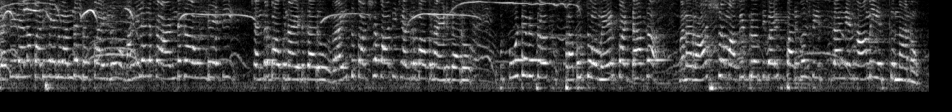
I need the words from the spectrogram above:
ప్రతి నెల పదిహేను వందల రూపాయలు. మహిళలకు అండగా ఉండేది చంద్రబాబు నాయుడు గారు. రైతు పక్షపాతి చంద్రబాబు నాయుడు గారు. కూటమి ప్ర- ప్రభుత్వం ఏర్పడ్డాక మన రాష్ట్రం అభివృద్ధి వైపు పరుగులు తీస్తుందని నేను హామీ ఇస్తున్నాను.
